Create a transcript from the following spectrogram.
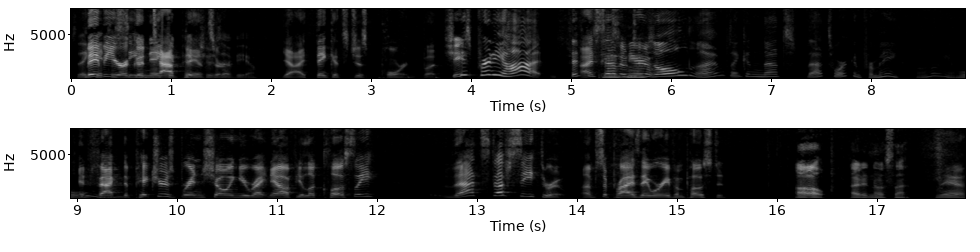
So Maybe you're a good naked tap dancer. of you. Yeah, I think it's just porn, but She's pretty hot. I think so, Fifty-seven years too. old. I'm thinking that's that's working for me. Oh, yeah. Whoa. in fact, the pictures Bryn's showing you right now, if you look closely, that stuff's see through. I'm surprised they were even posted. Oh, I didn't notice that. Yeah.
